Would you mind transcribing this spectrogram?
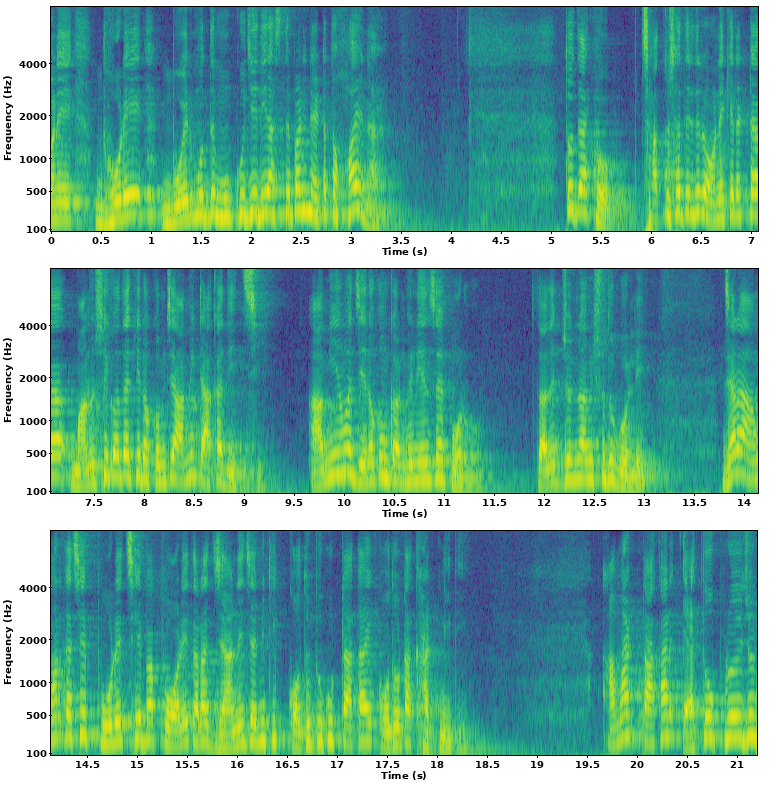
মানে ধরে বইয়ের মধ্যে মুখ গুজিয়ে দিয়ে আসতে পারি না, এটা তো হয় না। তো দেখো, ছাত্রছাত্রীদের অনেকের একটা মানসিকতা কীরকম যে আমি টাকা দিচ্ছি, আমি আমার যেরকম কনভিনিয়েন্সে পড়ব, তাদের জন্য আমি শুধু বলি, যারা আমার কাছে পড়েছে বা পড়ে তারা জানে যে আমি ঠিক কতটুকু টাকায় কতটা খাটনি দিই। আমার টাকার এত প্রয়োজন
